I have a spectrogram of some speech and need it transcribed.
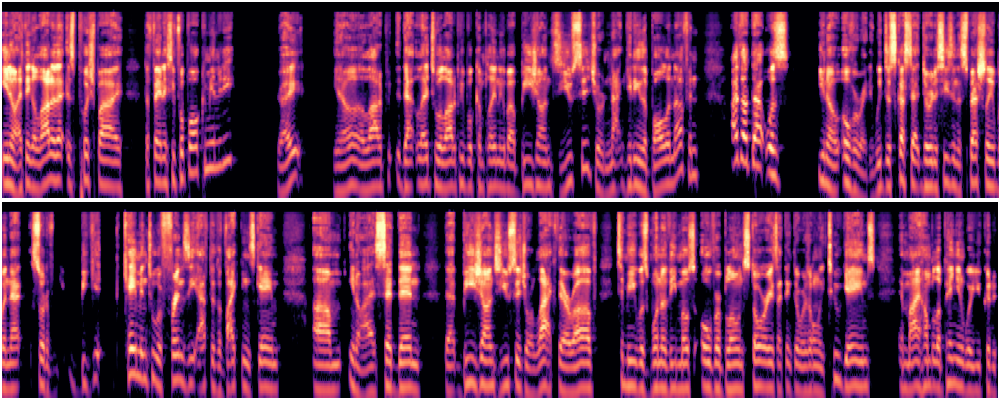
you know, I think a lot of that is pushed by the fantasy football community, right? You know, a lot of that led to a lot of people complaining about Bijan's usage or not getting the ball enough. And I thought that was you know, overrated. We discussed that during the season, especially when that sort of be- came into a frenzy after the Vikings game. Um, you know, I said then that Bijan's usage or lack thereof to me was one of the most overblown stories. I think there was only two games, in my humble opinion, where you could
